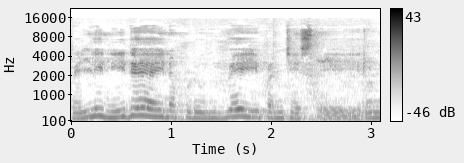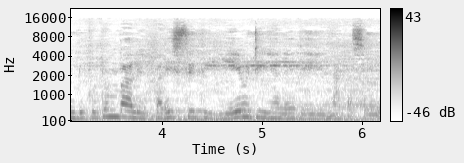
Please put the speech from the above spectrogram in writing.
పెళ్ళి నీదే అయినప్పుడు నువ్వే ఈ పని చేస్తే ఈ రెండు కుటుంబాల పరిస్థితి ఏమిటి అనేది నాకు అసలు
